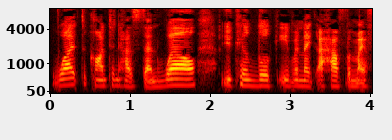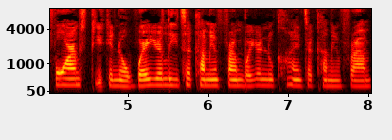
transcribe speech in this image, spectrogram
what content has done well. You can look even like I have in my forms. You can know where your leads are coming from, where your new clients are coming from,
